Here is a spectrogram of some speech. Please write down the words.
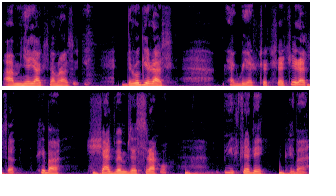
a mnie jak sam raz drugi raz, jakby jeszcze trzeci raz, to chyba siadłem ze strachu. I wtedy chyba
